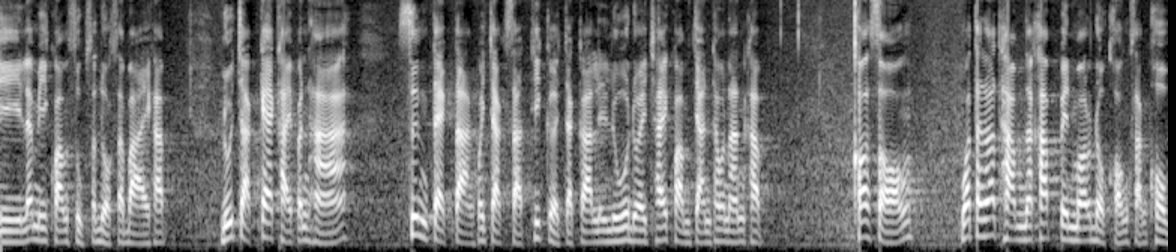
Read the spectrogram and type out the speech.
ดี และมีความสุขสะดวกสบายครับ รู้จักแก้ไขปัญหา ซึ่งแตกต่างไปจากสัตว์ที่เกิดจากการเรียนรู้โดยใช้ความจันเท่านั้นครับ ข้อ 2. วัฒนธรรมนะครับเป็นมรดกของสังคม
